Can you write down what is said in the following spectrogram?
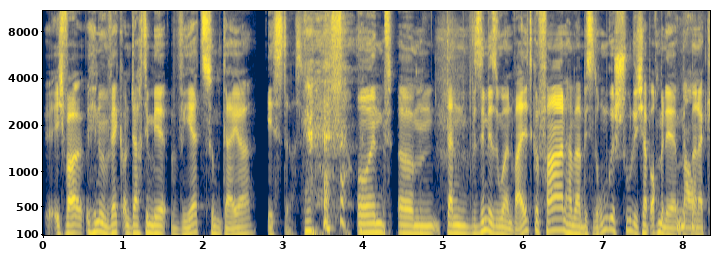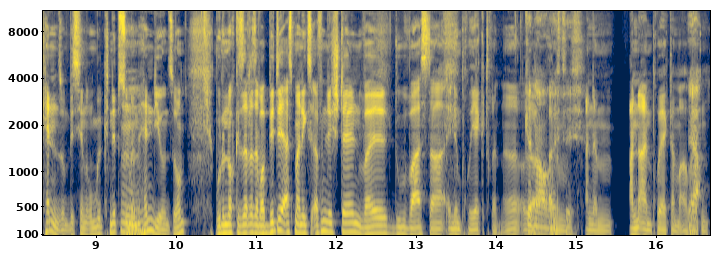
ich war hin und weg und dachte mir, wer zum Geier ist das? und ähm, dann sind wir sogar in den Wald gefahren, haben ein bisschen rumgeschult. Ich habe auch mit, der, Genau. mit meiner Canon so ein bisschen rumgeknipst und mit dem Handy und so. Wo du noch gesagt hast, aber bitte erstmal nichts öffentlich stellen, weil du warst da in dem Projekt drin. Ne? Genau, an einem, richtig. An einem, an einem Projekt am Arbeiten.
